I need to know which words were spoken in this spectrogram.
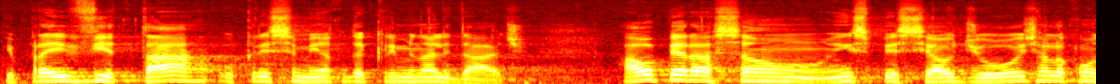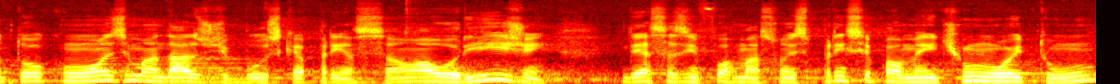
e para evitar o crescimento da criminalidade. A operação em especial de hoje, ela contou com 11 mandados de busca e apreensão. A origem dessas informações, principalmente 181,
